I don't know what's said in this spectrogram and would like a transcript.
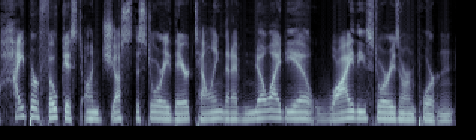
hyper focused on just the story they're telling that I have no idea why these stories are important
